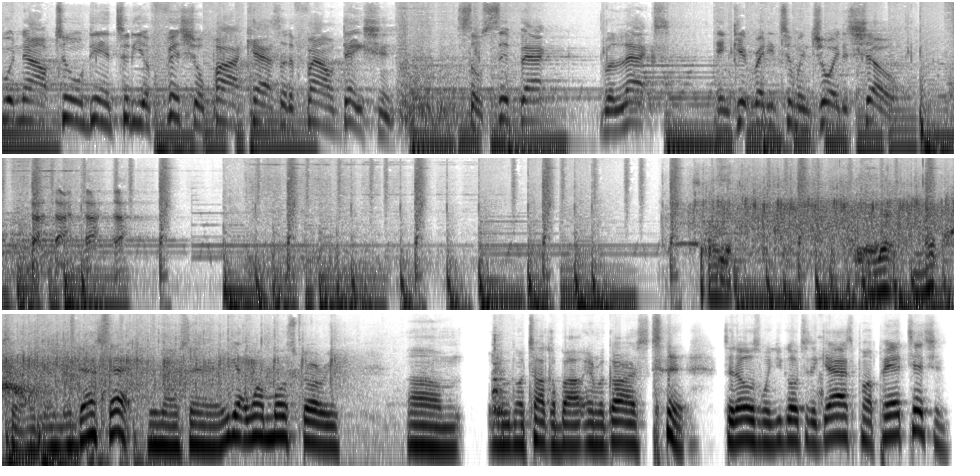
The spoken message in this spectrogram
You are now tuned in to the official podcast of the foundation. So sit back, relax, and get ready to enjoy the show. So, yeah. so, that's that. You know what I'm saying? We got one more story um, we're going to talk about in regards to, to those when you go to the gas pump. Pay attention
